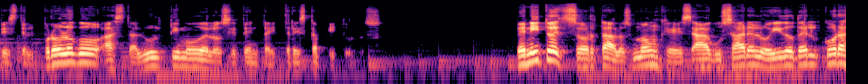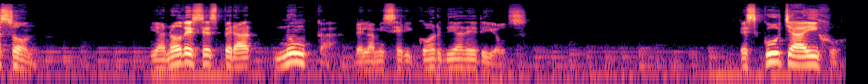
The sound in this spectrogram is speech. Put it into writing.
desde el prólogo hasta el último de los 73 capítulos. Benito exhorta a los monjes a aguzar el oído del corazón y a no desesperar nunca de la misericordia de Dios. Escucha, hijo,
